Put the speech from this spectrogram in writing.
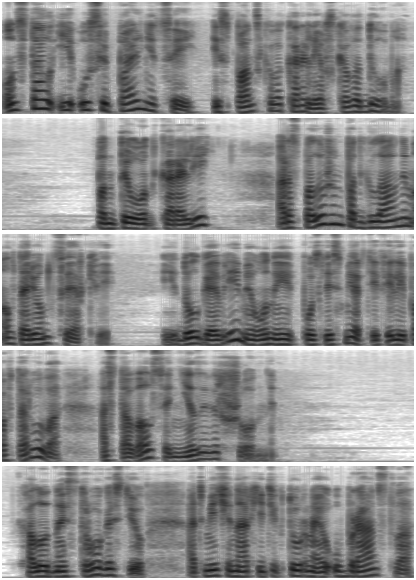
Он стал и усыпальницей испанского королевского дома. Пантеон королей расположен под главным алтарем церкви, и долгое время он и после смерти Филиппа II оставался незавершенным. Холодной строгостью отмечено архитектурное убранство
